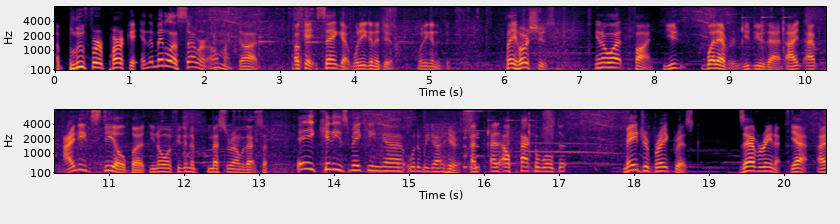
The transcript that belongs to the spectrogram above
A blue fur parka in the middle of summer. Oh my god. Okay, Senga, what are you going to do? What are you going to do? Play horseshoes. You know what? Fine. You whatever. You do that. I I, I need steel, but you know if you're going to mess around with that stuff. Hey, Kitty's making uh, what do we got here? An, an alpaca wool major break risk. Zavarina. Yeah. I,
